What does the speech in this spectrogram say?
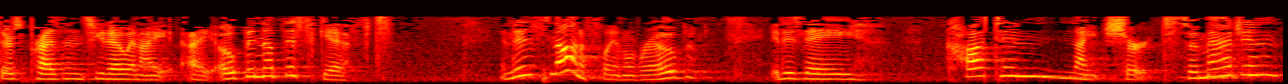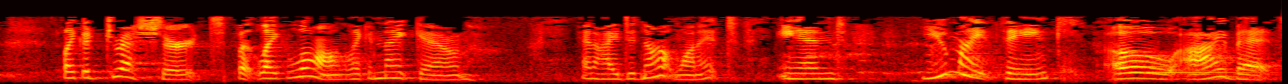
there's presents, you know, and I, I open up this gift. And it is not a flannel robe. It is a cotton nightshirt. So imagine like a dress shirt, but like long, like a nightgown. And I did not want it. And you might think, Oh, I bet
